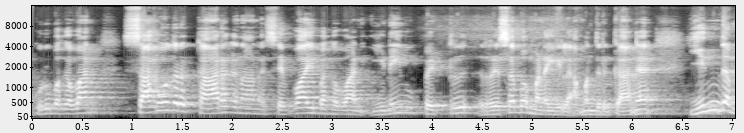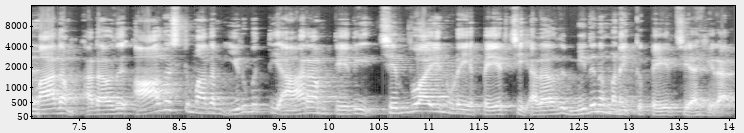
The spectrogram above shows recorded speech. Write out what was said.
குரு பகவான் சகோதர காரகனான செவ்வாய் பகவான் இணைவு பெற்று ரிஷபமனையில் அமர்ந்திருக்காங்க. இந்த மாதம் அதாவது ஆகஸ்ட் மாதம் இருபத்தி ஆறாம் தேதி செவ்வாயினுடைய பெயர்ச்சி அதாவது மிதுனமனைக்கு பெயர்ச்சி ஆகிறார்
